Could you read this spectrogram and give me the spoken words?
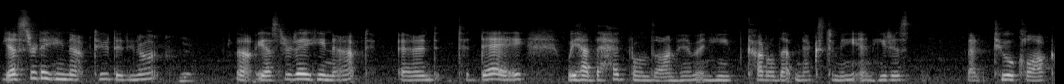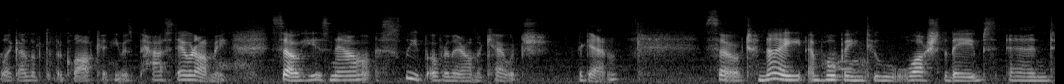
yesterday he napped too, did he not? Yeah. No, yesterday he napped and today we had the headphones on him and he cuddled up next to me and he just at two o'clock like I looked at the clock and he was passed out on me. So he is now asleep over there on the couch again. So tonight I'm hoping to wash the babes and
